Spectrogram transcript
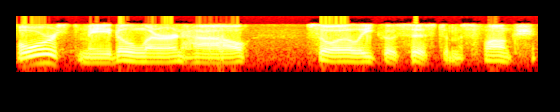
forced me to learn how soil ecosystems function.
